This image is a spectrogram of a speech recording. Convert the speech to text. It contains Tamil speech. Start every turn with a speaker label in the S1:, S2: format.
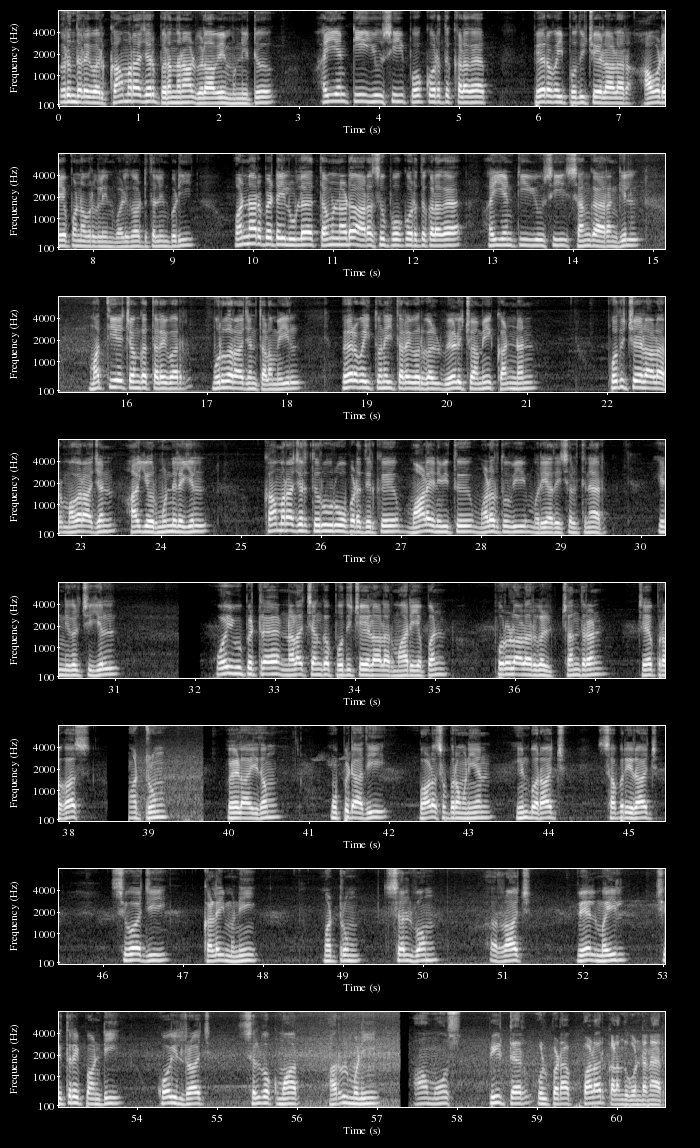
S1: பெருந்தலைவர் காமராஜர் பிறந்தநாள் விழாவை முன்னிட்டு ஐஎன்டியூசி போக்குவரத்து கழக பேரவை பொதுச் செயலாளர் ஆவடையப்பன் அவர்களின் வழிகாட்டுதலின்படி வண்ணாரப்பேட்டையில் உள்ள தமிழ்நாடு அரசு போக்குவரத்து கழக ஐஎன்டியூசி சங்க அரங்கில் மத்திய சங்க தலைவர் முருகராஜன் தலைமையில் பேரவை துணைத் தலைவர்கள் வேலுச்சாமி கண்ணன் பொதுச் செயலாளர் மகராஜன் ஆகியோர் முன்னிலையில் காமராஜர் திருவுருவப்படத்திற்கு மாலை அணிவித்து மலர் தூவி மரியாதை செலுத்தினர். இந்நிகழ்ச்சியில் ஓய்வு பெற்ற நலச்சங்க பொதுச் செயலாளர் மாரியப்பன் பொருளாளர்கள் சந்திரன் ஜெயப்பிரகாஷ் மற்றும் வேலாயுதம் முப்பிடாதி பாலசுப்பிரமணியன் இன்பராஜ் சபரிராஜ் சிவாஜி கலைமணி மற்றும் செல்வம் ராஜ் வேல்மயில் சித்திரைப்பாண்டி கோயில்ராஜ் செல்வகுமார் அருள்மணி ஆமோஸ் பீட்டர் உள்பட பலர் கலந்து கொண்டனர்.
